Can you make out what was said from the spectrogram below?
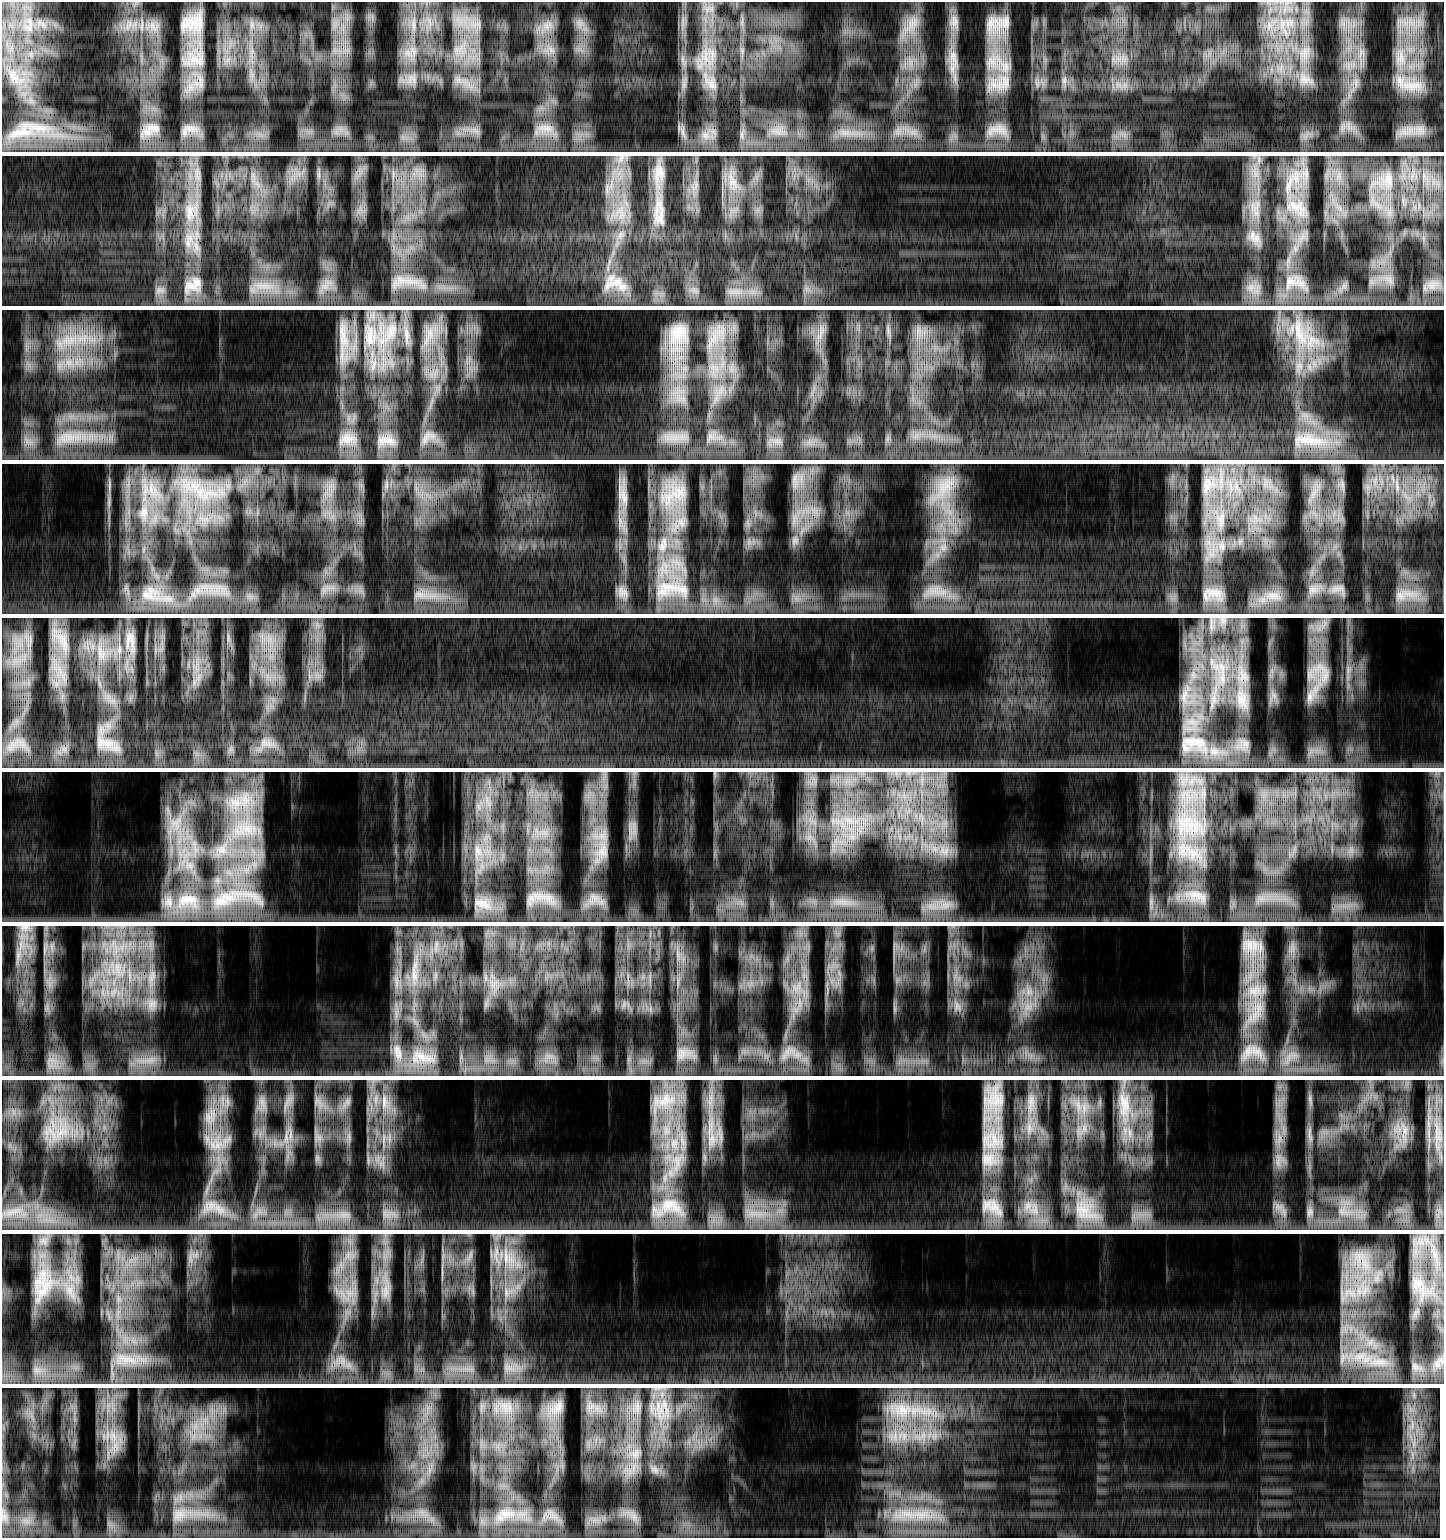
Yo, so I'm back in here for another edition of Your Mother. I guess I'm on a roll, right? Get back to consistency and shit like that. This episode is going to be titled White People Do It Too. This might be a mashup of uh, Don't Trust White People. Right? I might incorporate that somehow in it. So, I know y'all listening to my episodes have probably been thinking, right? Especially of my episodes where I give harsh critique of black people. Probably have been thinking whenever I criticize black people for doing some inane shit, some asinine shit, some stupid shit. I know some niggas listening to this talking about white people do it too, right? Black women wear weave. White women do it too. Black people act uncultured at the most inconvenient times. White people do it too. I don't think I really critiqued crime, all right, because I don't like to actually, um,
